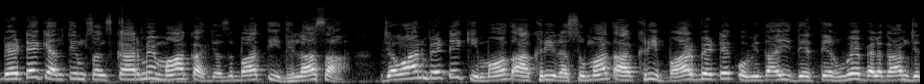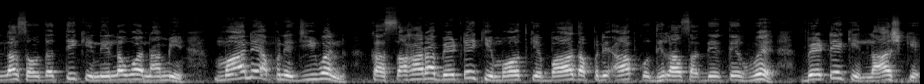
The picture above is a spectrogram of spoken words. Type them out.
बेटे के अंतिम संस्कार में माँ का जज्बाती दिलासा जवान बेटे की मौत, आखिरी रसूमात, आखिरी बार बेटे को विदाई देते हुए बेलगाम जिला सौदत्ती की नीलवा नामी माँ ने अपने जीवन का सहारा बेटे की मौत के बाद अपने आप को दिलासा देते हुए बेटे की लाश के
